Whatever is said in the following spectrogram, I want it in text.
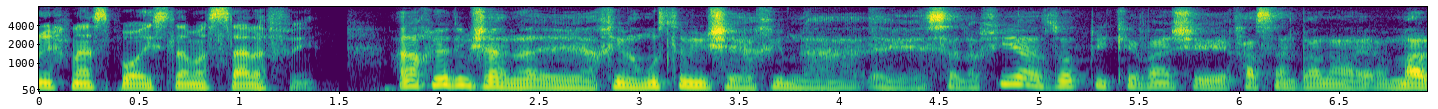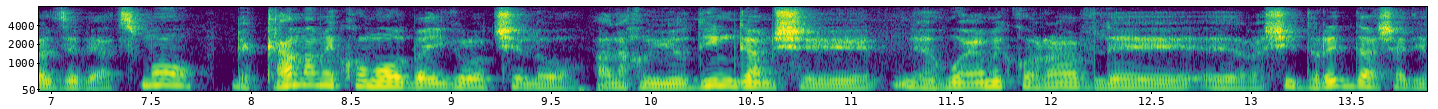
נכנס פה האסלאם הסלאפי? אנחנו יודעים שהאחים המוסלמים שייכים לסלאפיה, זאת מכיוון שחסן בנה אמר את זה בעצמו, בכמה מקומות באגרות שלו. אנחנו יודעים גם שהוא היה מקורב לרשיד רידה, שאני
